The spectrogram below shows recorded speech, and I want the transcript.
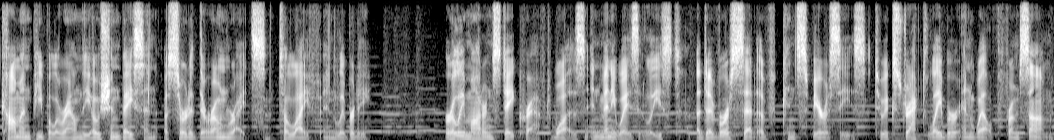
common people around the ocean basin asserted their own rights to life and liberty. Early modern statecraft was, in many ways at least, a diverse set of conspiracies to extract labor and wealth from some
